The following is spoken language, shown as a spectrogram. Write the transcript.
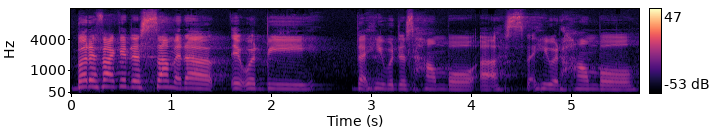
But if I could just sum it up, it would be that he would just humble us, that he would humble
